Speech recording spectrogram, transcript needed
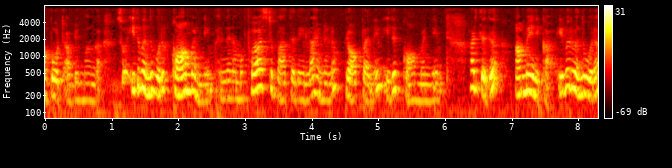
அபோட் அப்படிம்பாங்க. ஸோ இது வந்து ஒரு காமன் நேம் இந்த நம்ம ஃபர்ஸ்ட் பார்த்தது எல்லாம் என்னென்னா ப்ராப்பர் நேம் இது காமன் நேம் அடுத்தது அமெரிக்கா. இவர் வந்து ஒரு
